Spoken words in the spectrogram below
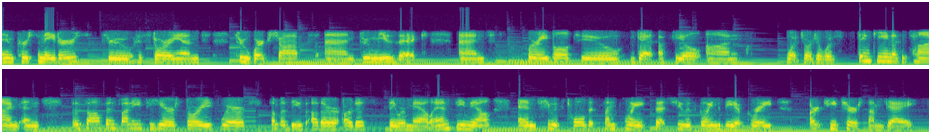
impersonators, through historians, through workshops, and through music. And we're able to get a feel on what Georgia was thinking at the time. And it's often funny to hear stories where some of these other artists, they were male and female, and she was told at some point that she was going to be a great art teacher someday.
